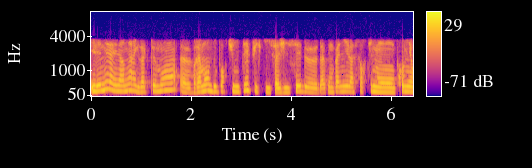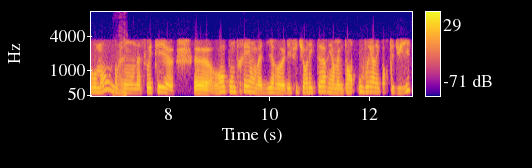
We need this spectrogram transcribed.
il est né l'année dernière exactement, euh, vraiment d'opportunité puisqu'il s'agissait d'accompagner la sortie de mon premier roman. Donc on a souhaité euh, euh, rencontrer, on va dire, les futurs lecteurs et en même temps ouvrir les portes du gîte.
